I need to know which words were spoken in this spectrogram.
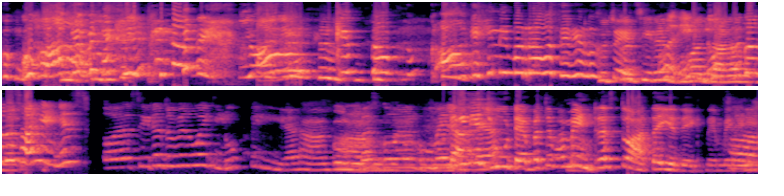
कुमकुम के में सिर्फ़ kidnapping। यार कितना आगे ही नहीं बढ़ रहा वो सीरियल उससे। सीरियल बहुत ज़्यादा में तो मतलब सारे इंडियन सीरियल जो भी वो एक लूप पे ही है। हाँ गोल हाँ, बस गोल घूमे लेकिन ये झूठ है। मतलब हमें इंटरेस्ट तो आता ही है देखने में हाँ,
